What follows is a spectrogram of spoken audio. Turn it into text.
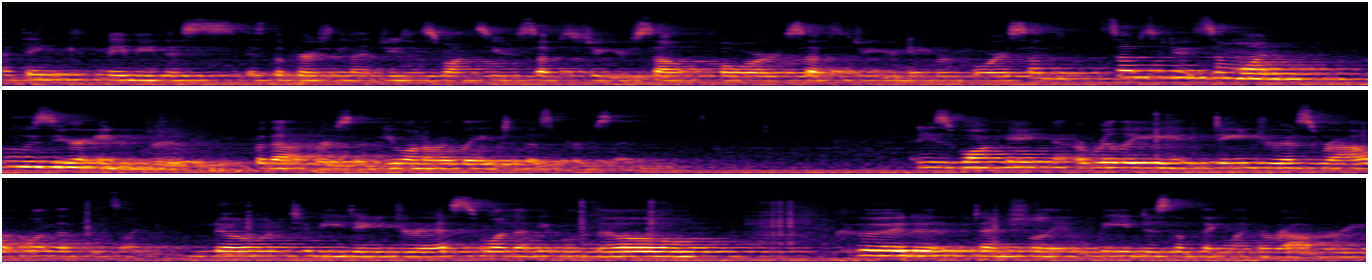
I think maybe this is the person that Jesus wants you to substitute yourself for, substitute your neighbor for, sub- substitute someone who's your in group for that person. You want to relate to this person. And he's walking a really dangerous route, one that's like known to be dangerous, one that people know could potentially lead to something like a robbery.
